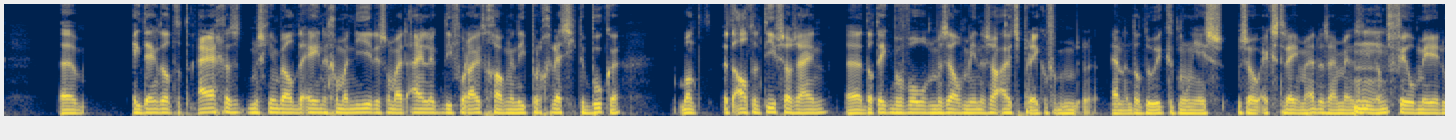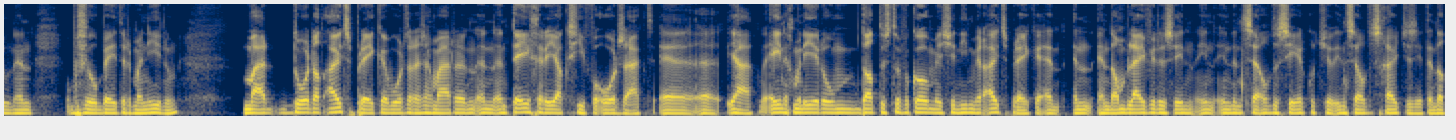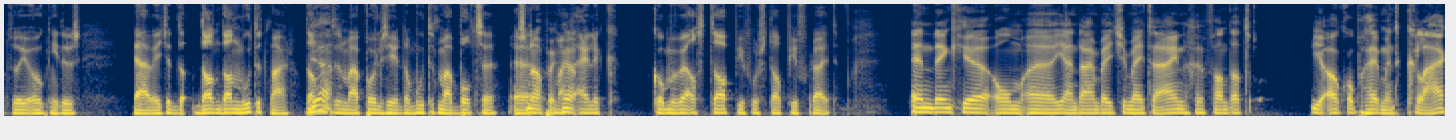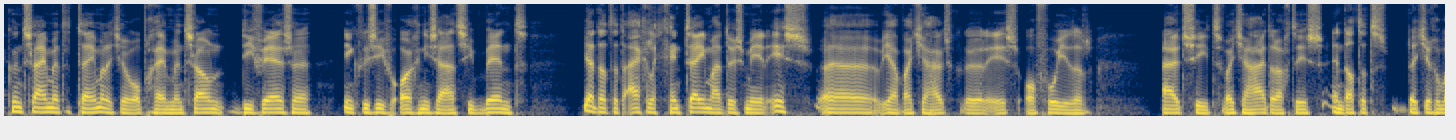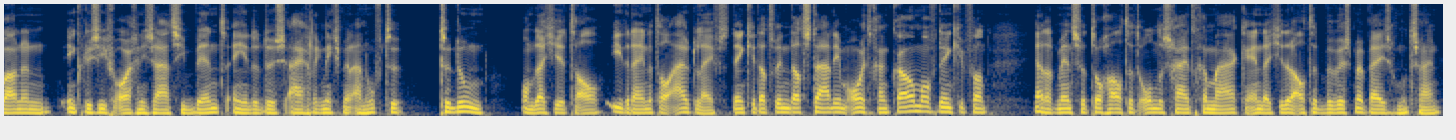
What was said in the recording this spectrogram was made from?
ik denk dat het ergens misschien wel de enige manier is om uiteindelijk die vooruitgang en die progressie te boeken. Want het alternatief zou zijn uh, dat ik bijvoorbeeld mezelf minder zou uitspreken. Of, en dan doe ik het nog niet eens zo extreem. Hè. Er zijn mensen die mhm. dat veel meer doen en op een veel betere manier doen. Maar door dat uitspreken wordt er zeg maar een, een, een tegenreactie veroorzaakt. Uh, uh, ja, de enige manier om dat dus te voorkomen is je niet meer uitspreken. En, en, en dan blijf je dus in, in, in hetzelfde cirkeltje, in hetzelfde schuitje zitten. En dat wil je ook niet. Dus ja, weet je, dan, dan moet het maar. Dan moet het maar polariseren, dan moet het maar botsen. Uh, Snap ik. Maar uiteindelijk komen we wel stapje voor stapje vooruit. En denk je om uh, ja, daar een beetje mee te eindigen van dat je ook op een gegeven moment klaar kunt zijn met het thema. Dat je op een gegeven moment zo'n diverse, inclusieve organisatie bent. Ja, dat het eigenlijk geen thema dus meer is. Uh, ja, wat je huidskleur is of hoe je er uitziet, wat je haardracht is. En dat, het, dat je gewoon een inclusieve organisatie bent. En je er dus eigenlijk niks meer aan hoeft te, te doen. Omdat je het al, iedereen het al uitleeft. Denk je dat we in dat stadium ooit gaan komen? Of denk je van ja, dat mensen toch altijd onderscheid gaan maken. En dat je er altijd bewust mee bezig moet zijn?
